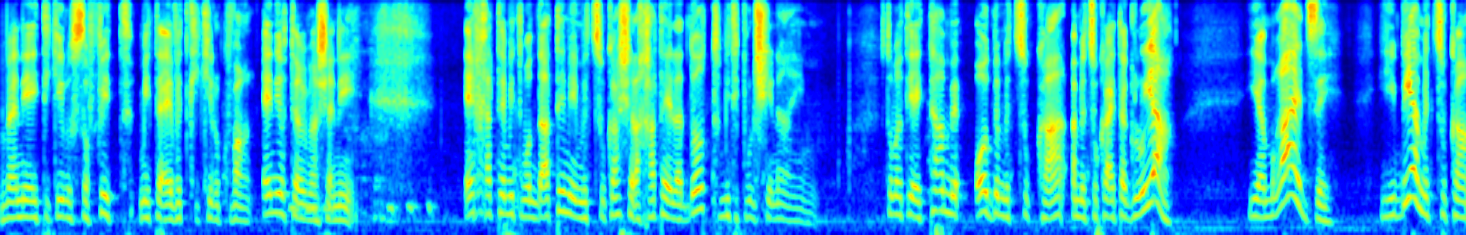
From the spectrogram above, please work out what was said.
ואני הייתי כאילו סופית מתאהבת, כי כאילו כבר אין יותר ממה שאני... איך אתם התמודדתם עם מצוקה של אחת הילדות מטיפול שיניים? זאת אומרת, היא הייתה מאוד במצוקה, המצוקה הייתה גלויה. היא אמרה את זה. היא הביעה מצוקה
